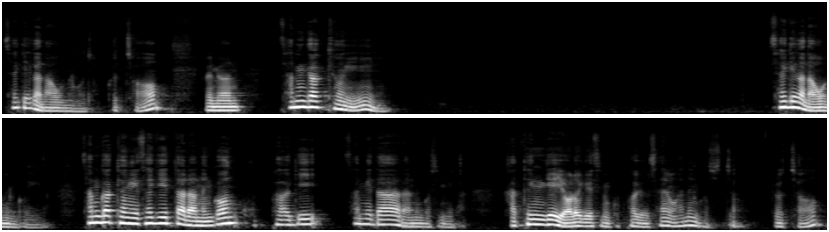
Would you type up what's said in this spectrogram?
세 개가 나오는 거죠. 그렇죠? 그러면 삼각형이 세 개가 나오는 거예요. 삼각형이 세 개 있다라는 건 곱하기 3이다라는 것입니다. 같은 게 여러 개 있으면 곱하기를 사용하는 것이죠. 그렇죠?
